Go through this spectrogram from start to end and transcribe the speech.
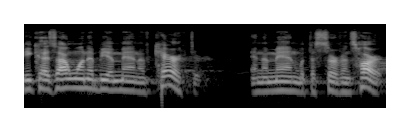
because I want to be a man of character and a man with a servant's heart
